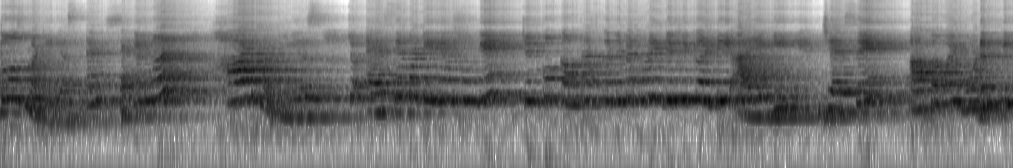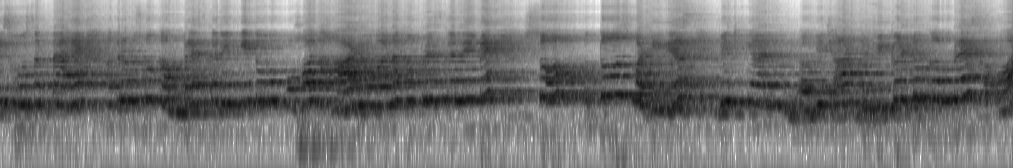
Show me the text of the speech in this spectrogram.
those materials and second one hard materials जो ऐसे मटेरियल्स होंगे जिनको कंप्रेस करने में थोड़ी डिफिकल्टी आएगी। जैसे आपका कोई वुडन पीस हो सकता है, अगर हम उसको कंप्रेस करेंगे तो वो बहुत हार्ड होगा ना कंप्रेस करने में so those materials which can uh, which are difficult to compress or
